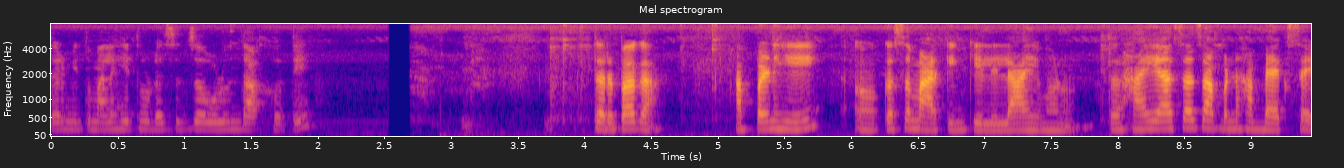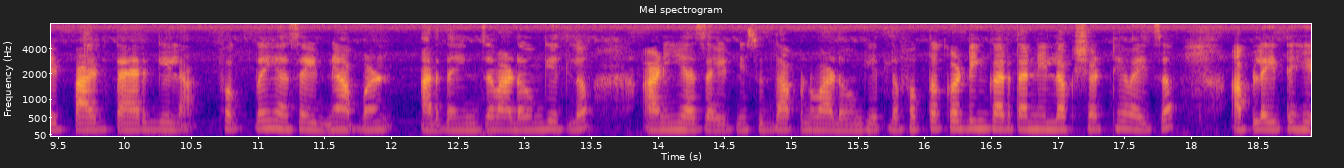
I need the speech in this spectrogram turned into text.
तर मी तुम्हाला हे थोडंसं जवळून दाखवते. तर बघा आपण हे कसं मार्किंग केलेलं आहे म्हणून. तर हा हे असाच आपण हा बॅक साईड पार्ट तयार केला. फक्त ह्या साईडने आपण अर्धा इंच वाढवून घेतलं आणि ह्या साईडने सुद्धा आपण वाढवून घेतलं. फक्त कटिंग करताना लक्षात ठेवायचं. आपल्या इथे हे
